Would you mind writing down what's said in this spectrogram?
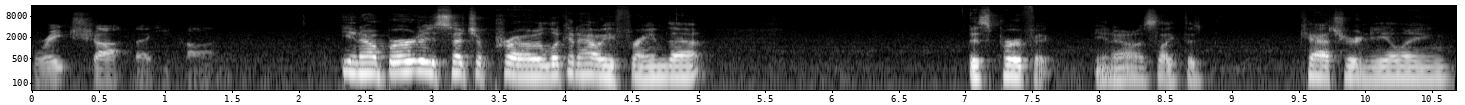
great shot that he caught. You know, Bert is such a pro. Look at how he framed that. It's perfect. You know, it's like the catcher kneeling,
